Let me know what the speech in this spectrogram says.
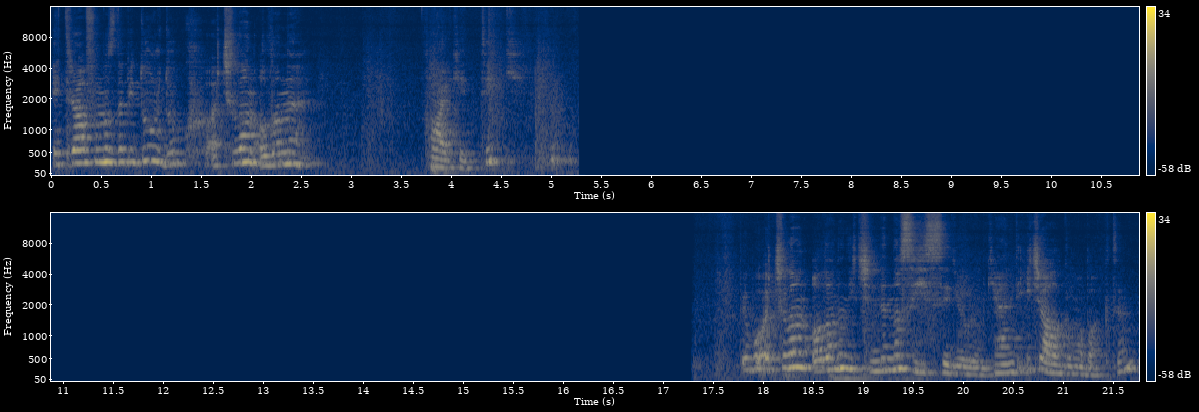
Etrafımızda bir durduk, açılan alanı fark ettik. Ve bu açılan alanın içinde nasıl hissediyorum? Kendi iç algıma baktım.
